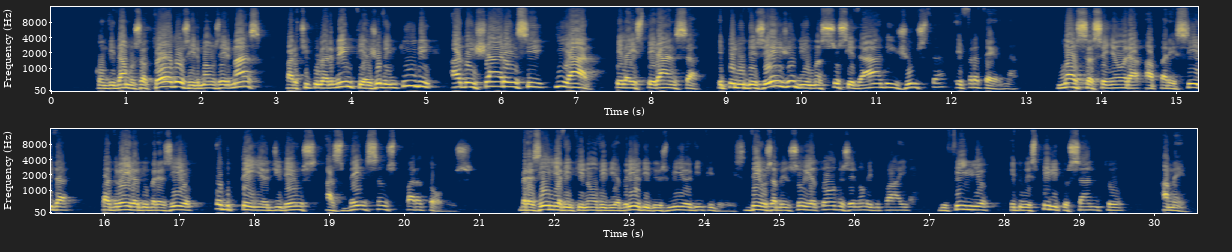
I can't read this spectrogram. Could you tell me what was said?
Convidamos a todos, irmãos e irmãs, particularmente a juventude, a deixarem-se guiar pela esperança e pelo desejo de uma sociedade justa e fraterna. Nossa Senhora Aparecida, padroeira do Brasil, obtenha de Deus as bênçãos para todos. Brasília, 29 de abril de 2022. Deus abençoe a todos em nome do Pai, do Filho e do Espírito Santo. Amém.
